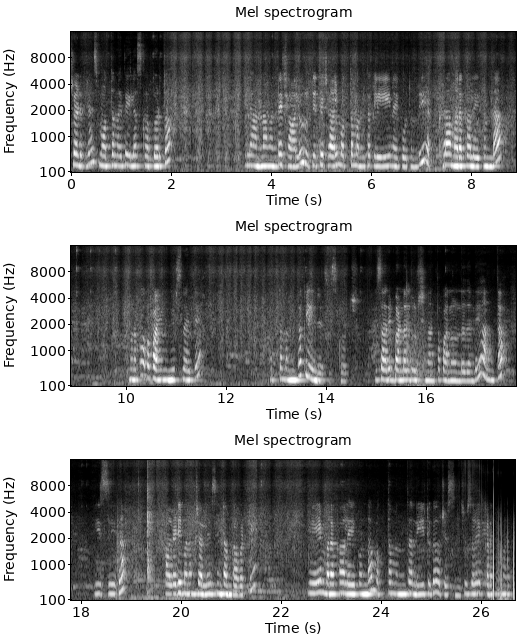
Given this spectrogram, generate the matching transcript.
చూడండి ఫ్రెండ్స్ మొత్తం అయితే ఇలా స్క్రబ్బర్తో ఇలా అన్నామంటే చాలు రుద్దితే చాలు మొత్తం అంతా క్లీన్ అయిపోతుంది. ఎక్కడా మరక లేకుండా మనకు ఒక ఫైవ్ మినిట్స్లో అయితే మొత్తం అంతా క్లీన్ చేసేసుకోవచ్చు. ఈసారి బండలు తుడిచినంత పని ఉండదండి అంత ఈజీగా. ఆల్రెడీ మనం చల్లేసి ఉంటాం కాబట్టి ఏ మరక లేకుండా మొత్తం అంతా నీట్గా వచ్చేస్తుంది. చూసారా ఎక్కడైనా మరక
